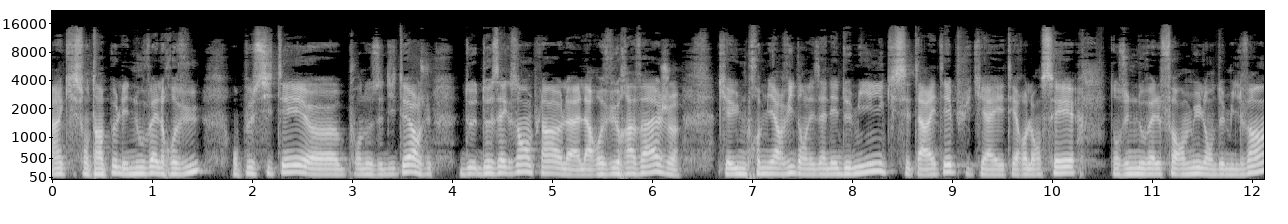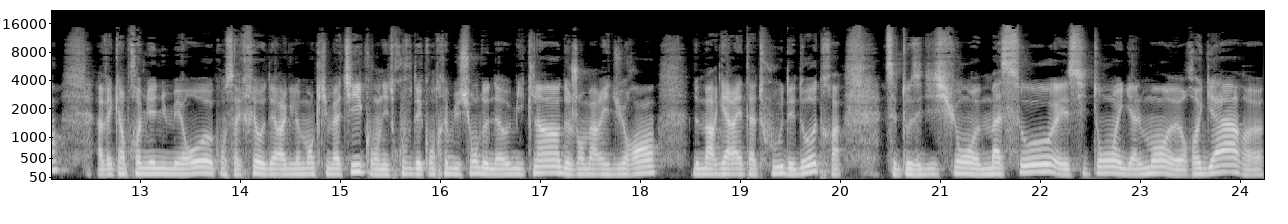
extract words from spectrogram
hein, qui sont un peu les nouvelles revues on peut citer euh, pour nos auditeurs deux, exemples. Hein. la, revue Ravage, qui a eu une première vie dans les années 2000, qui s'est arrêtée puis qui a été relancée dans une nouvelle formule en 2020, avec un premier numéro consacré au dérèglement climatique. On y trouve des contributions de Naomi Klein, de Jean-Marie Durand, de Margaret Atwood et d'autres. C'est aux éditions Massot et citons également euh, Regard, euh,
